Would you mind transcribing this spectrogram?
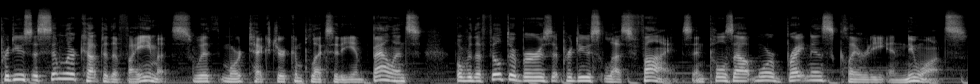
produce a similar cup to the Faemas, with more texture, complexity, and balance over the filter burrs that produce less fines and pulls out more brightness, clarity, and nuance.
